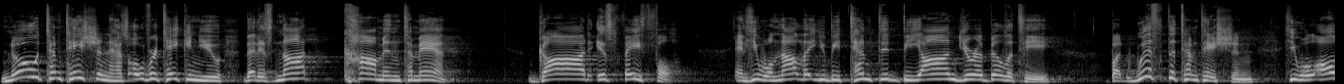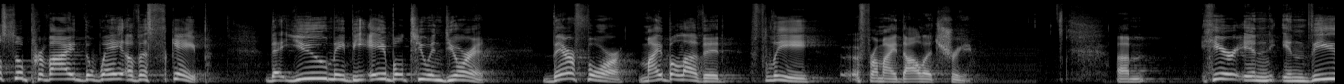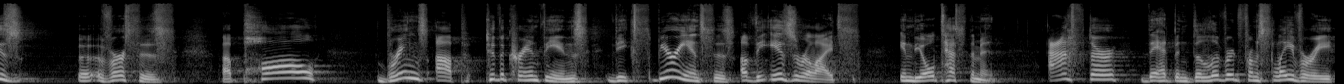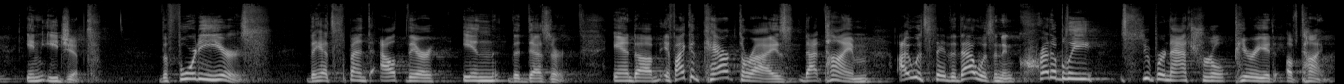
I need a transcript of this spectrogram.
No temptation has overtaken you that is not common to man. God is faithful, and he will not let you be tempted beyond your ability, but with the temptation, He will also provide the way of escape that you may be able to endure it. Therefore, my beloved, flee from idolatry. Um, here in, in these uh, verses, uh, Paul brings up to the Corinthians the experiences of the Israelites in the Old Testament after they had been delivered from slavery in Egypt. The 40 years they had spent out there in the desert. And um, if I could characterize that time, I would say that that was an incredibly supernatural period of time.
